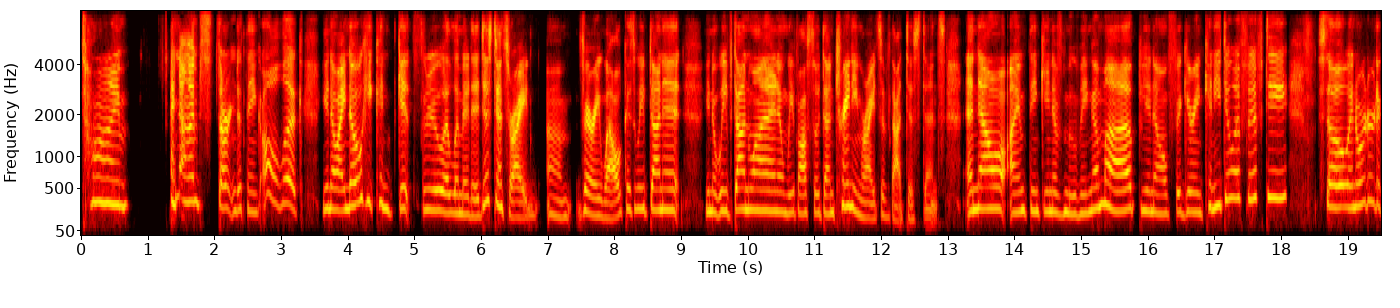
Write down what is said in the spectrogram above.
time. And now I'm starting to think, oh, look, you know, I know he can get through a limited distance ride um, very well because we've done it. You know, we've done one and we've also done training rides of that distance. And now I'm thinking of moving him up, you know, figuring, can he do a 50? So, in order to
